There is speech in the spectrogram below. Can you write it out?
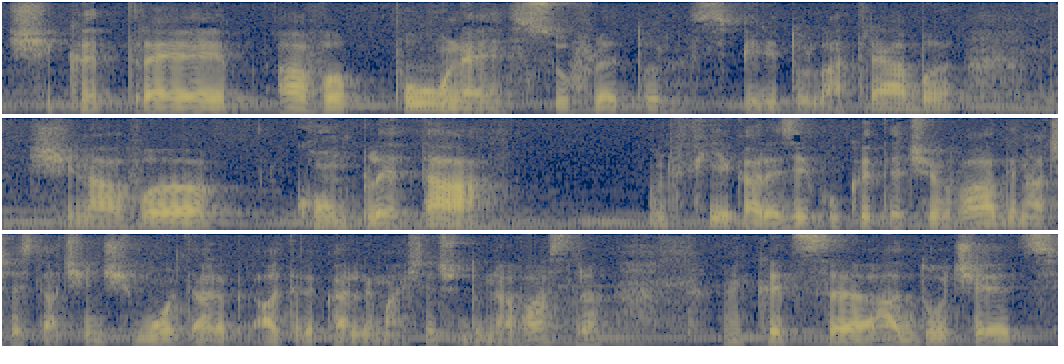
și către a vă pune sufletul, spiritul la treabă și în a vă completa în fiecare zi cu câte ceva din acestea cinci și multe altele care le mai știți și dumneavoastră, încât să aduceți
